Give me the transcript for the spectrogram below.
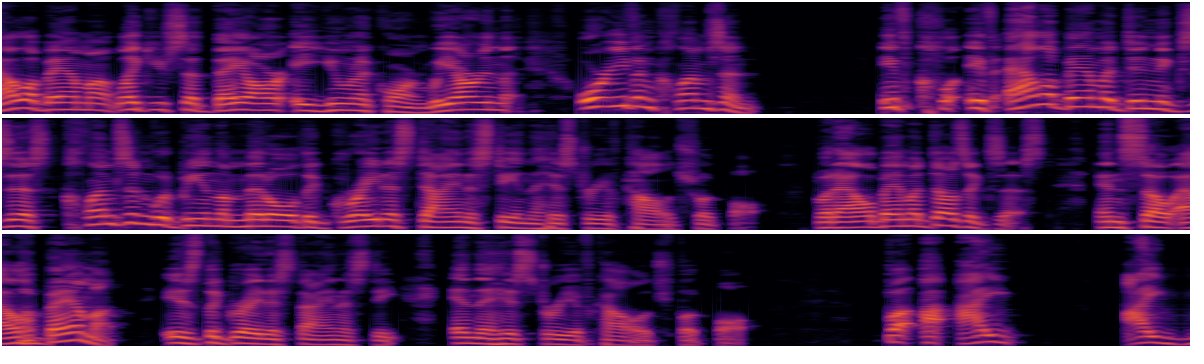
Alabama, like you said, they are a unicorn. We are in the, or even Clemson if if Alabama didn't exist, Clemson would be in the middle of the greatest dynasty in the history of college football. But Alabama does exist, and so Alabama is the greatest dynasty in the history of college football. But I, I, I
